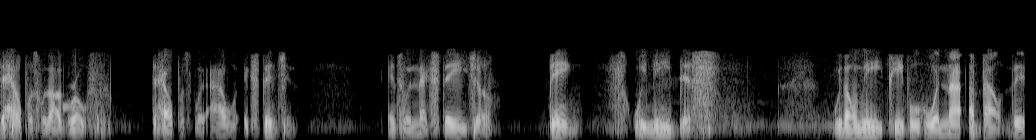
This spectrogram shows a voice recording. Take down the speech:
to help us with our growth, to help us with our extension into a next stage of being. We need this. We don't need people who are not about this.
